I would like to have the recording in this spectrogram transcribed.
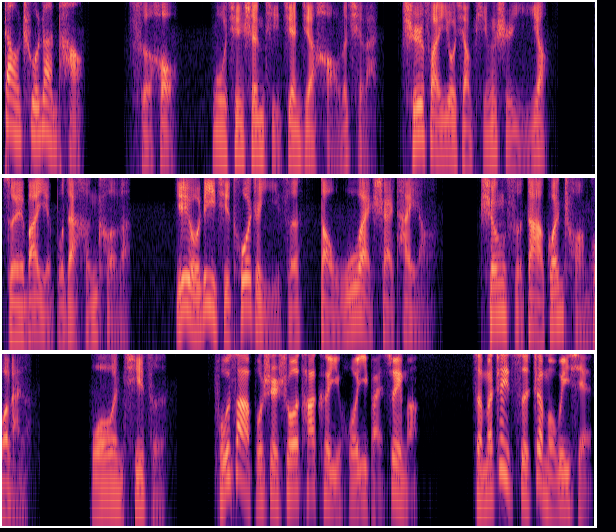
到处乱跑。此后，母亲身体渐渐好了起来，吃饭又像平时一样，嘴巴也不再很渴了，也有力气拖着椅子到屋外晒太阳了。生死大关闯过来了。我问妻子，菩萨不是说他可以活一百岁吗？怎么这次这么危险，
